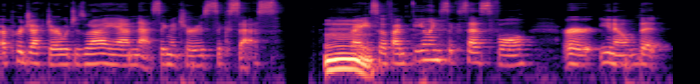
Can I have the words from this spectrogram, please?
a projector, which is what I am, that signature is success. Mm. Right. So if I'm feeling successful, or you know that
